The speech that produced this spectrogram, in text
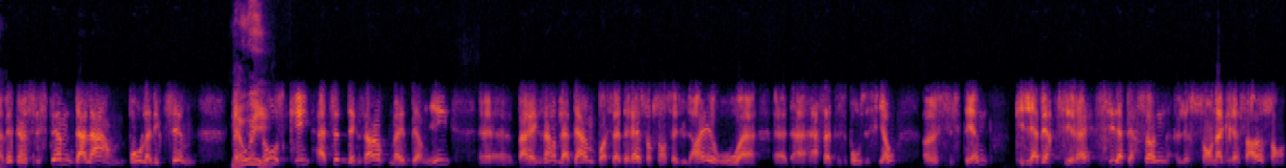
avec un système d'alarme pour la victime. Ben Quelque oui. chose qui, à titre d'exemple, Maître Bernier, euh, par exemple, la dame posséderait sur son cellulaire ou à, à- à sa disposition un système qui l'avertirait si la personne, le- son agresseur, son,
